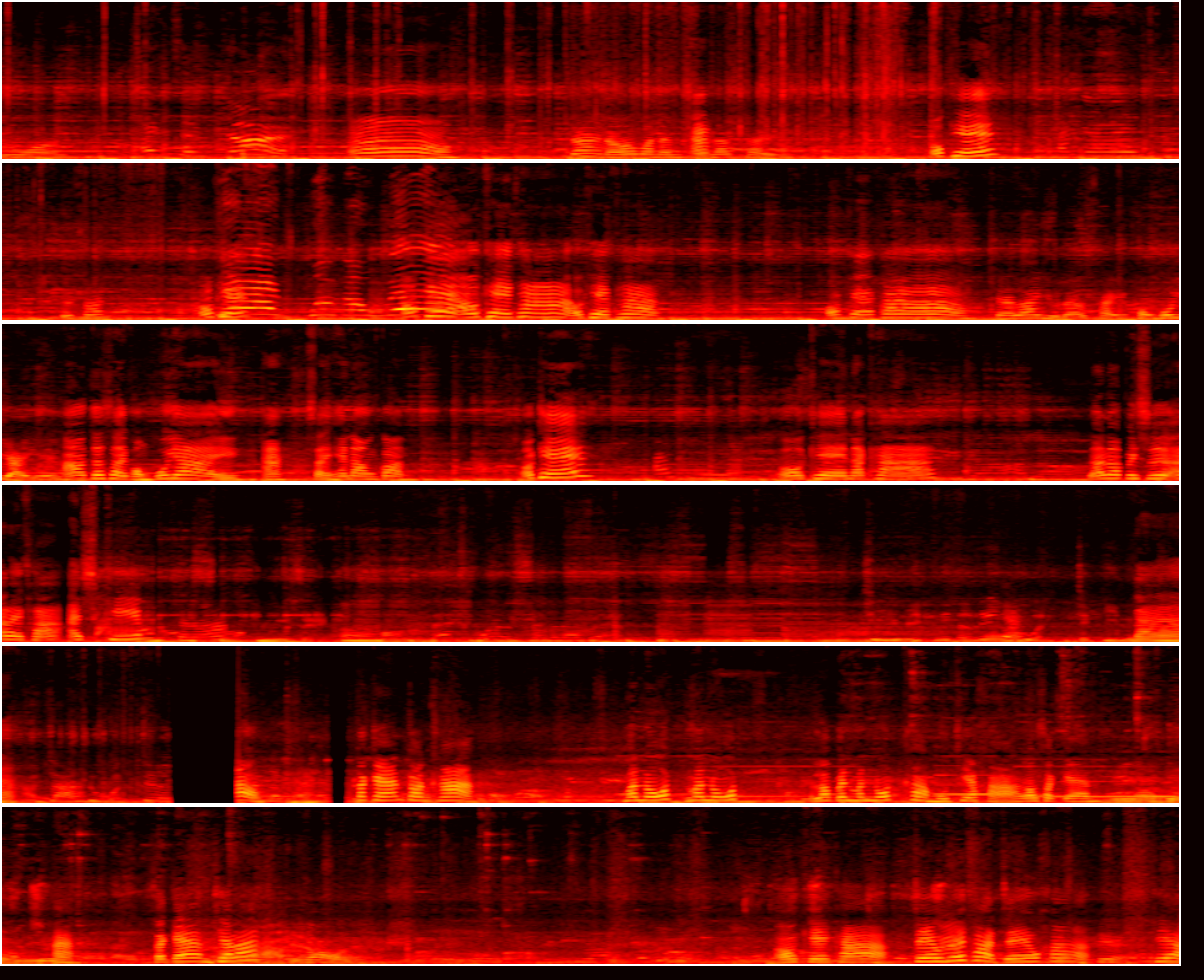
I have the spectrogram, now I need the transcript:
you want อ้าวได้เนอะวันนั้นอะเซล่าใส่โอเค this one โอเค โอเค โอเคค่ะ โอเคค่ะ โอเคค่ะเซล่าอยู่แล้วใส่ของผู้ใหญ่ไงเอาจะใส่ของผู้ใหญ่ อะ ใส่ให้น้องก่อน โอเค โอเคนะคะ แล้วเราไปซื้ออะไรคะไอศครีมอืมชีวิตมีแต่เรื่องด่วนจะกินได้อาหารจานด่วนเจออ้าวสแกนก่อนค่ะ มนุษย์มนุษย์ เราเป็นมนุษย์ค่ะหมูเทียขาเราสแกนอะ สแกนเชียร์ละโอเคค่ะ เจลด้วยค่ะ เจลค่ะ เทีย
